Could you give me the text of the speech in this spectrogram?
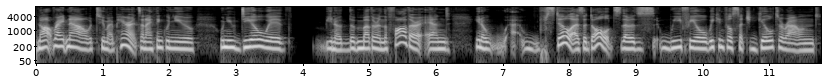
not right now to my parents and i think when you when you deal with you know the mother and the father and you know still as adults those we feel we can feel such guilt around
